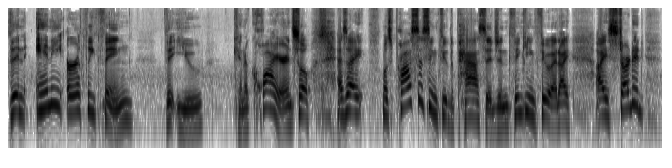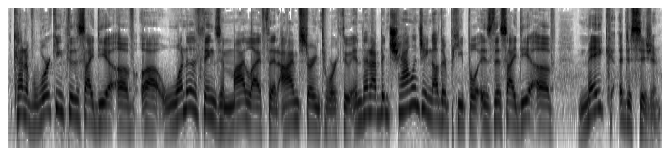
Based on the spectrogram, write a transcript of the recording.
than any earthly thing that you can acquire. And so, as I was processing through the passage and thinking through it, I, I started kind of working through this idea of uh, one of the things in my life that I'm starting to work through, and then I've been challenging other people is this idea of make a decision.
